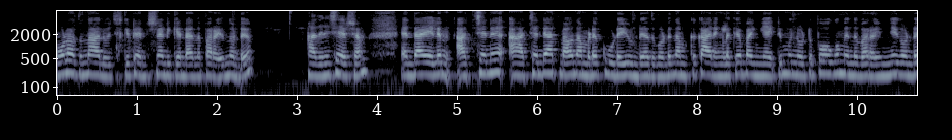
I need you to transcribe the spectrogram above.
മോൾ അതൊന്ന് ആലോചിച്ചിട്ട് ടെൻഷൻ അടിക്കേണ്ട എന്ന് പറയുന്നുണ്ട്. അതിനുശേഷം എന്തായാലും അച്ഛന് അച്ഛന്റെ ആത്മാവ് നമ്മുടെ കൂടെയുണ്ട്. അതുകൊണ്ട് നമുക്ക് കാര്യങ്ങളൊക്കെ ഭംഗിയായിട്ട് മുന്നോട്ട് പോകും എന്ന് പറഞ്ഞുകൊണ്ട്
